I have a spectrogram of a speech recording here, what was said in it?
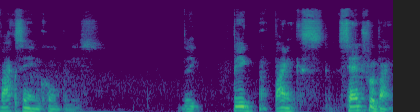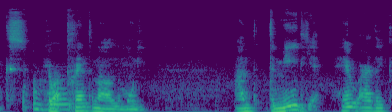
vaccine companies, like big banks, central banks, who are Mhm. printing all the money, and the media, who are like.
